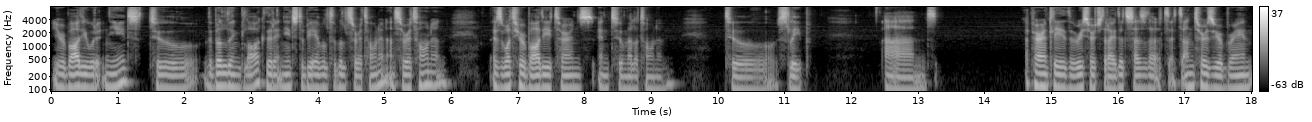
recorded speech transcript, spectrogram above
your body what it needs to the building block that it needs to be able to build serotonin, and serotonin is what your body turns into melatonin to sleep. And apparently, the research that I did says that it enters your brain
